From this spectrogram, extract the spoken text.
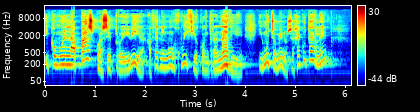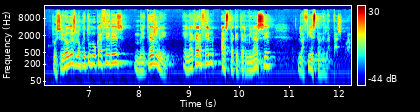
y como en la Pascua se prohibía hacer ningún juicio contra nadie, y mucho menos ejecutarle, pues Herodes lo que tuvo que hacer es meterle en la cárcel hasta que terminase la fiesta de la Pascua.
